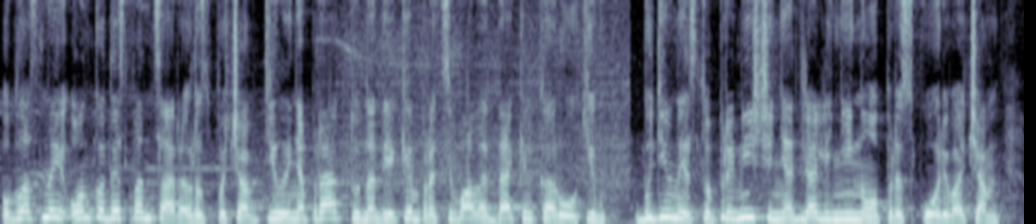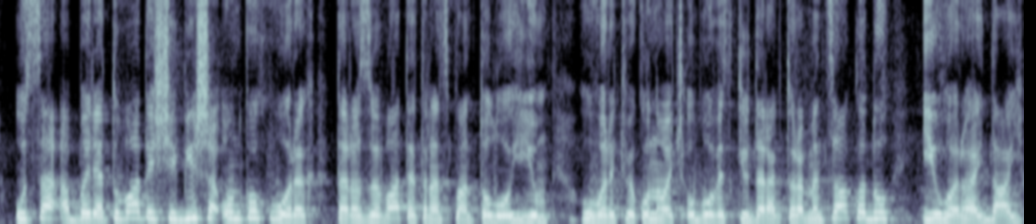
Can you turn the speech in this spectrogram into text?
Обласний онкодиспансер розпочав втілення проекту, над яким працювали декілька років. Будівництво приміщення для лінійного прискорювача. Усе, аби рятувати ще більше онкохворих та розвивати трансплантологію, говорить виконувач обов'язків директора медзакладу Ігор Гайдай.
